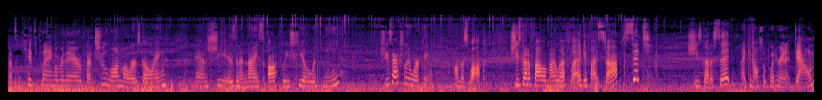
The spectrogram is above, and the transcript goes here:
Got some kids playing over there. We've got two lawnmowers going and she is in a nice off-leash heel with me. She's actually working on this walk. She's got to follow my left leg. If I stop, sit. She's got to sit. I can also put her in it down.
